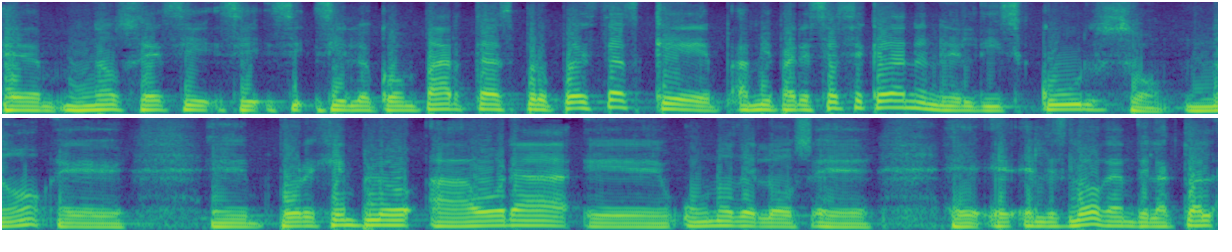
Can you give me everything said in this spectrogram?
eh, no sé si, lo compartas, propuestas que a mi parecer se quedan en el discurso, ¿no? Eh, por ejemplo, ahora uno de los, el eslogan del actual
